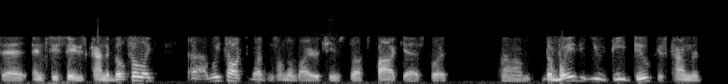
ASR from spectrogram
that NC State is kind of built. So like uh, we talked about this on the Why Your Team Sucks podcast, but um, the way that you beat Duke is kind of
